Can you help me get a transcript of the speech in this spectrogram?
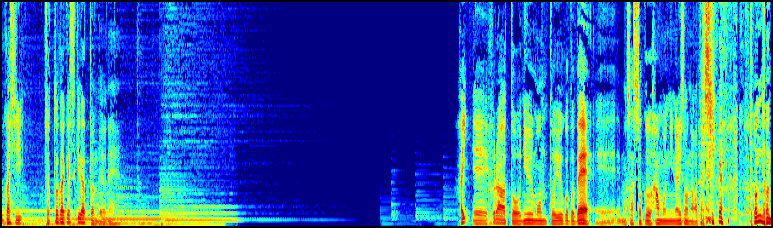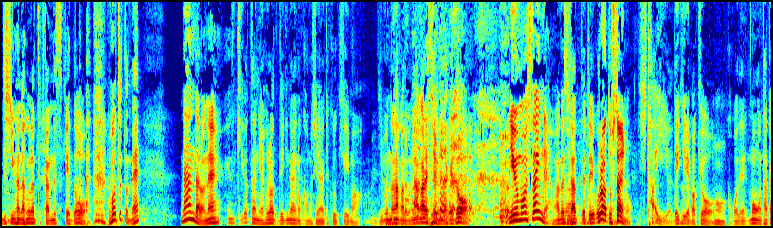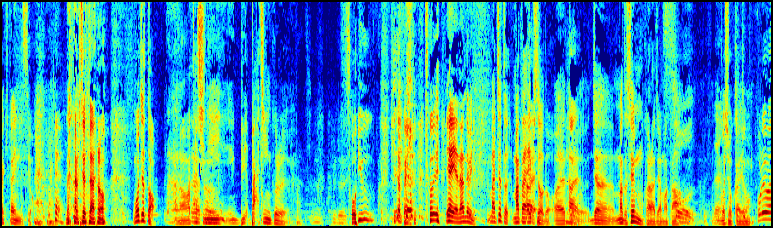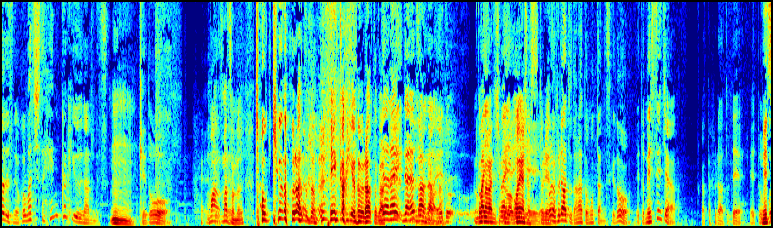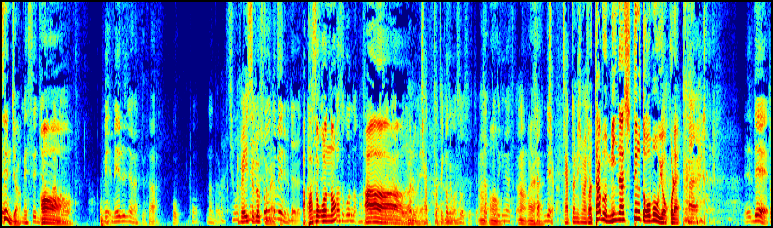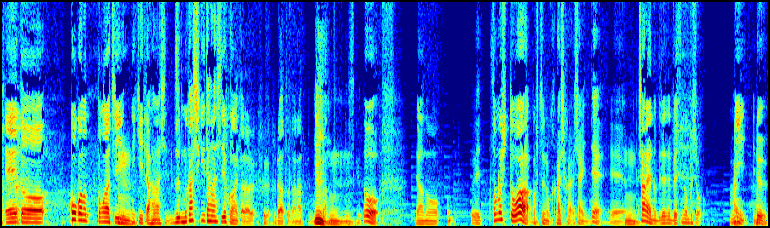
昔ちょっとだけ好きだったんだよね。はい、えーフラート入門ということで、えーもう早速破門になりそうな私が どんどん自信がなくなってきたんですけどもうちょっとねなんだろうね。清田にはフラートできないのかもしれないって空気が今自分の中でも流れてるんだけど 入門したいんだよ私だってということ。でフラートしたいの？したいよ。できれば今うん。日ここで門を叩きたいんですよ。だからちょっとあのもうちょっとあの私にビバチンくるそういう日だったっけ？そういういやいや何でもいいね。まあちょっとまたエピソード、えっとはい。じゃあまず専務からじゃあまたそうですね。ご紹介を。ちょっとこれはですねこれまたちょっと変化球なんですうん。うん。けどまあまあそのの直球のフラートと 変化球のフラートが。じゃないななんだろうな。なえっとどんな感じまあいいやお願いしますやややとりあえず。これはフラートだなと思ったんですけどえっとメッセンジャー使ったフラートでえっとメッセンジャー？メッセンジャー。あー。あのメメールじゃなくてさなんだろう。フェイスブックショートメールみたいなやつ。あパソコンの？パソコンの。ああるね。チャット的パな。ものソコンそうそうチう。ん。ャット的なやつか。チャットにしましょう。まあ、多分みんな知ってると思うよこれ。で、えっ、と、高校の友達に聞いた話、ず昔聞いた話でよく考えたらフラフラートだなって思ったんですけど、であのえその人はまあ普通の会社会社員で、えーうん。社内の全然別の部署にいる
